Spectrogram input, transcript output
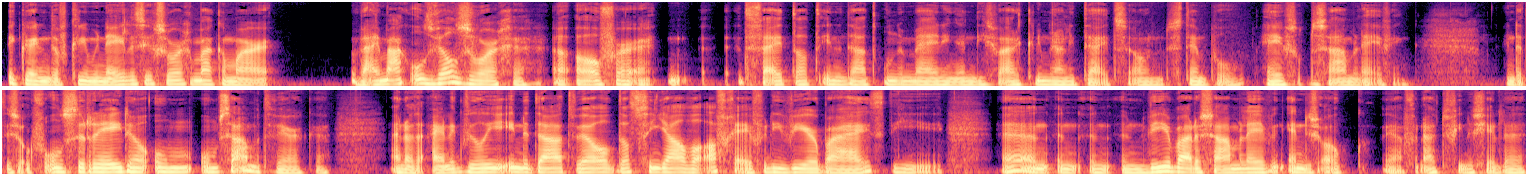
Ik weet niet of criminelen zich zorgen maken, maar wij maken ons wel zorgen uh, over het feit dat inderdaad ondermijning en die zware criminaliteit zo'n stempel heeft op de samenleving. En dat is ook voor ons de reden om, om samen te werken. En uiteindelijk wil je inderdaad wel dat signaal wel afgeven, die weerbaarheid, die, hè, een, een, een weerbare samenleving. En dus ook ja, vanuit financiële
